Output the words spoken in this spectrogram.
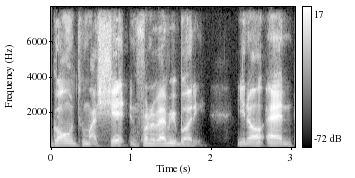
going to my shit in front of everybody, you know, and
